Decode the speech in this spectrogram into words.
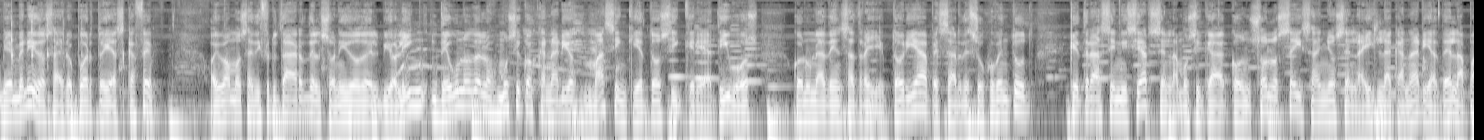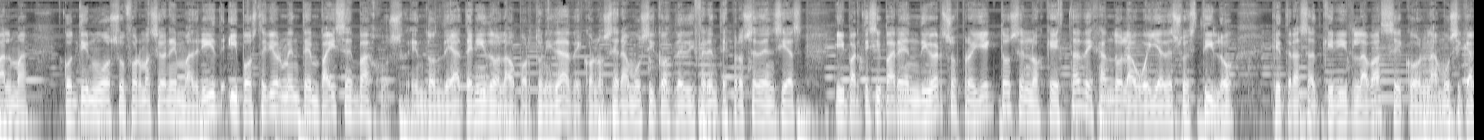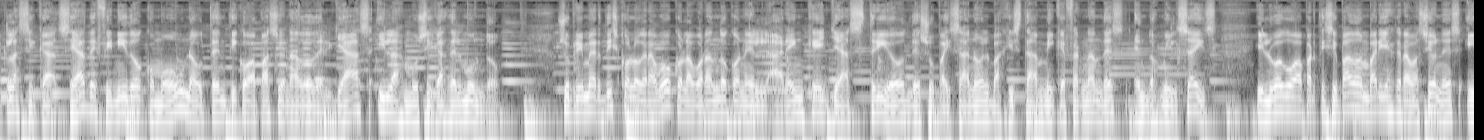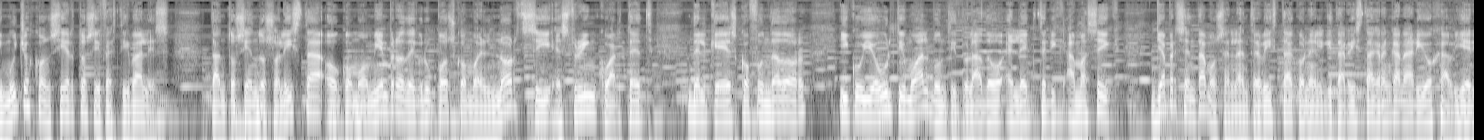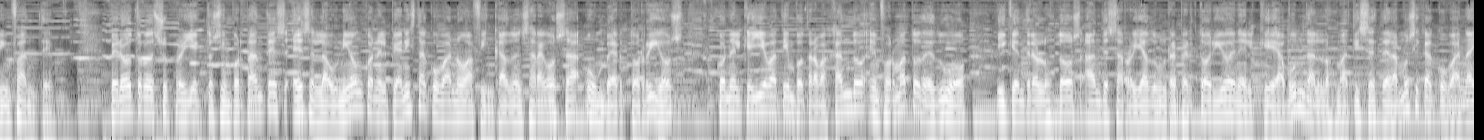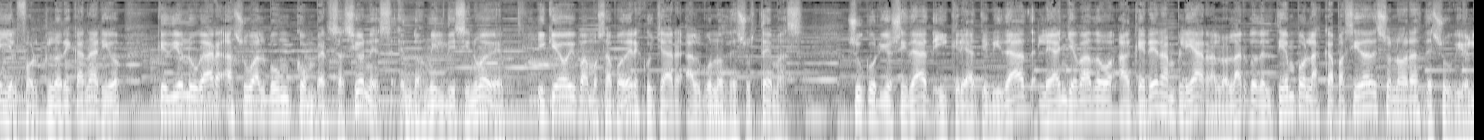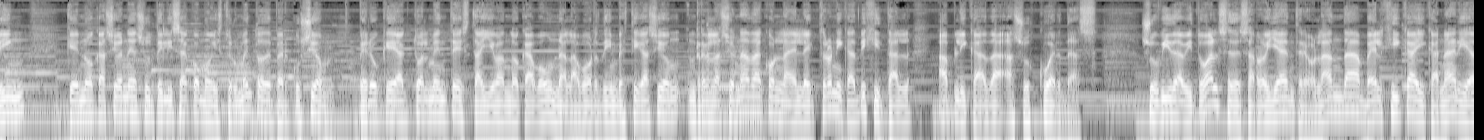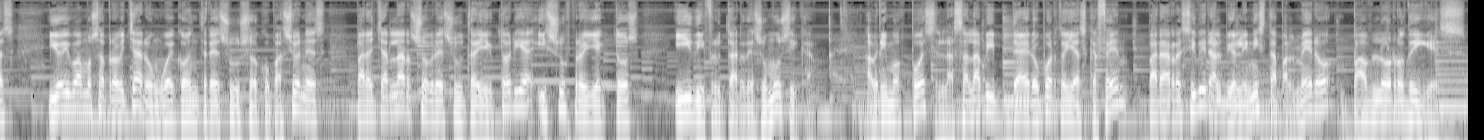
Bienvenidos a Aeropuerto Jazz Café. Hoy vamos a disfrutar del sonido del violín de uno de los músicos canarios más inquietos y creativos, con una densa trayectoria a pesar de su juventud, que tras iniciarse en la música con solo seis años en la isla canaria de La Palma, continuó su formación en Madrid y posteriormente en Países Bajos, en donde ha tenido la oportunidad de conocer a músicos de diferentes procedencias y participar en diversos proyectos en los que está dejando la huella de su estilo, que tras adquirir la base con la música clásica se ha definido como un auténtico apasionado del jazz y las músicas del mundo. Su primer disco lo grabó colaborando con el Arenque Jazz Trio de su paisano el bajista Mike Fernández en 2006 y luego ha participado en varias grabaciones y muchos conciertos y festivales, tanto siendo solista o como miembro de grupos como el North Sea String Quartet del que es cofundador y cuyo último álbum titulado Electric Amasic ya presentamos en la entrevista con el guitarrista gran canario Javier Infante. Pero otro de sus proyectos importantes es la unión con el pianista cubano afincado en Zaragoza, Humberto Ríos, con el que lleva tiempo trabajando en formato de dúo y que entre los dos han desarrollado un repertorio en el que abundan los matices de la música cubana y el folclore canario, que dio lugar a su álbum Conversaciones en 2019 y que hoy vamos a poder escuchar algunos de sus temas. Su curiosidad y creatividad le han llevado a querer ampliar a lo largo del tiempo las capacidades sonoras de su violín, que en ocasiones utiliza como instrumento de percusión, pero que actualmente está llevando a cabo una labor de investigación relacionada con la electrónica digital aplicada a sus cuerdas. Su vida habitual se desarrolla entre Holanda, Bélgica y Canarias y hoy vamos a aprovechar un hueco entre sus ocupaciones para charlar sobre su trayectoria y sus proyectos y disfrutar de su música. Abrimos pues la sala VIP de Aeropuerto Jazz Café para recibir al violinista palmero Pablo Rodríguez.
